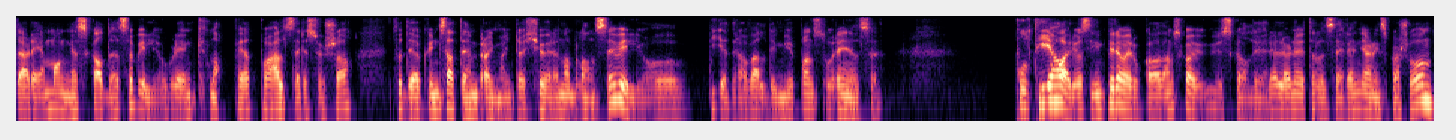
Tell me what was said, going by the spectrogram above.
der det er mange skadde, så vil det jo bli en knapphet på helseressurser. Så det å kunne sette en brannmann til å kjøre en ambulanse vil jo bidra veldig mye på en stor hendelse. Politiet har jo sin primæroppgave. De skal jo uskadeliggjøre eller nøytralisere en gjerningsperson.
